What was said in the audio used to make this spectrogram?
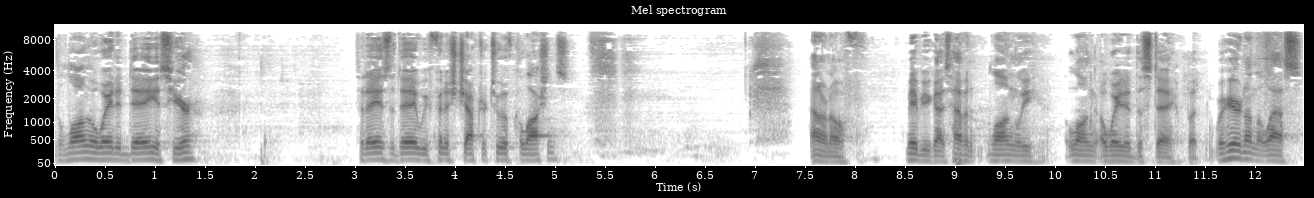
The long awaited day is here. Today is the day we finish chapter 2 of Colossians. I don't know. If, maybe you guys haven't longly, long awaited this day, but we're here nonetheless.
